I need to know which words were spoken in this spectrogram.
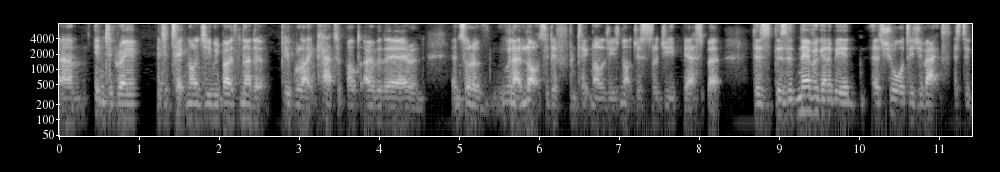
um, integrated technology. We both know that people like Catapult over there and, and sort of, you know, lots of different technologies, not just sort of GPS, but there's, there's never going to be a, a shortage of access to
